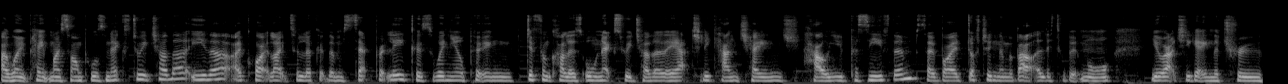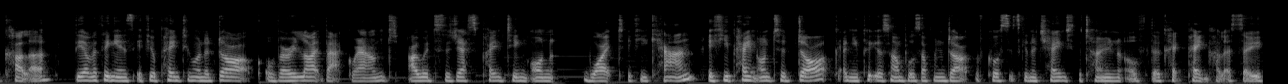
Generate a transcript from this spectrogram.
I won't paint my samples next to each other either. I quite like to look at them separately because when you're putting different colours all next to each other, they actually can change how you perceive them. So by dotting them about a little bit more, you're actually getting the true colour. The other thing is if you're painting on a dark or very light background, I would suggest painting on white if you can. If you paint onto dark and you put your samples up on dark, of course, it's going to change the tone of the paint colour. So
